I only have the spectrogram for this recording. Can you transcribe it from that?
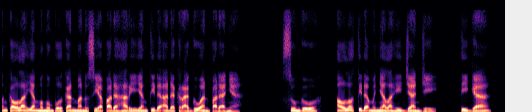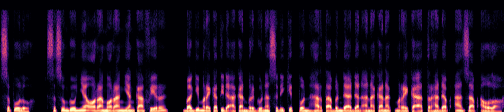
Engkaulah yang mengumpulkan manusia pada hari yang tidak ada keraguan padanya. Sungguh, Allah tidak menyalahi janji. 3. 10. Sesungguhnya orang-orang yang kafir, bagi mereka tidak akan berguna sedikit pun harta benda dan anak-anak mereka terhadap azab Allah.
